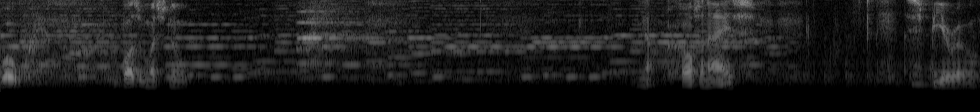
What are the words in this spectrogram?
Wow, snow. Nou, gras en ijs. Spiro.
